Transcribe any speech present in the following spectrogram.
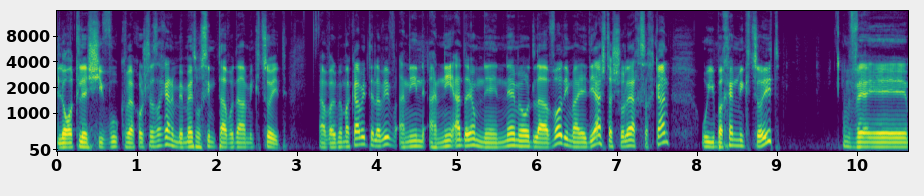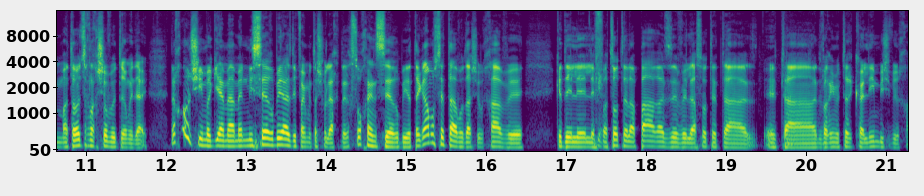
לא רק לשיווק והכל של השחקן, הם באמת עושים את העבודה המקצועית. אבל במכבי תל אביב, אני, אני עד היום נהנה מאוד לעבוד עם הידיעה שאתה שולח שחקן, הוא ייבחן מקצועית, ואתה לא צריך לחשוב יותר מדי. נכון שאם מגיע מאמן מסרביה, אז לפעמים אתה שולח דרך סוכן סרבי, אתה גם עושה את העבודה שלך ו... כדי ל- לפצות על הפער הזה ולעשות את, ה... את הדברים יותר קלים בשבילך.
